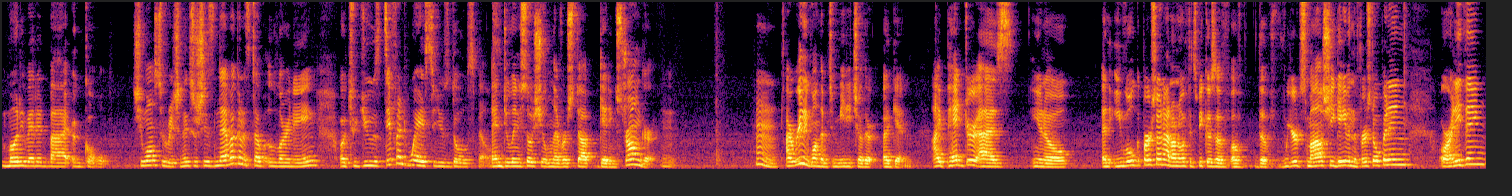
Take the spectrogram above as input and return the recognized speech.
motivated by a goal. She wants to reach something, so she's never gonna stop learning or to use different ways to use those spells. And doing so, she'll never stop getting stronger. Hmm. I really want them to meet each other again. I pegged her as, you know, an evil person. I don't know if it's because of, of the weird smile she gave in the first opening or anything,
